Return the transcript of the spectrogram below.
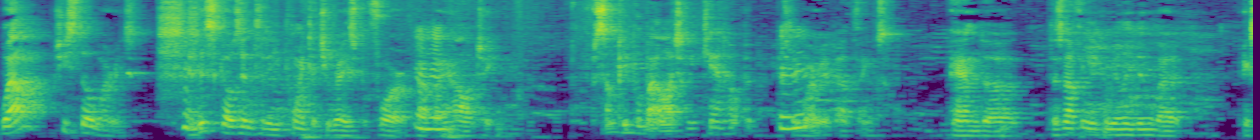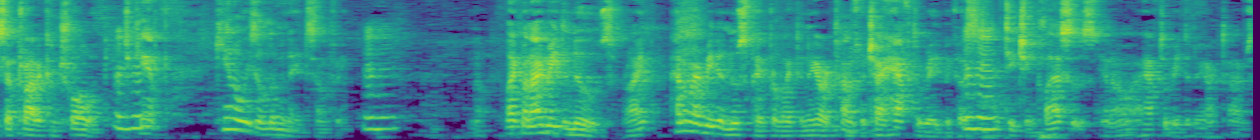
Well, she still worries. And this goes into the point that you raised before about mm-hmm. biology. Some people biologically can't help it if they mm-hmm. worry about things. And uh, there's nothing you can really do about it except try to control it. But you mm-hmm. can't can't always eliminate something. You know? Like when I read the news, right? How do I read a newspaper like the New York Times, which I have to read because mm-hmm. I'm teaching classes, you know, I have to read the New York Times.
